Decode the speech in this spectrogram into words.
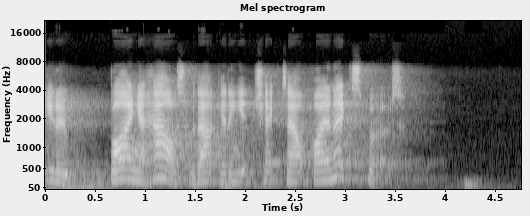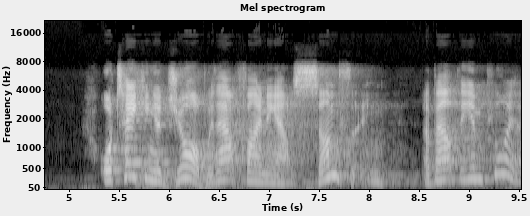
you know, buying a house without getting it checked out by an expert. Or taking a job without finding out something about the employer.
